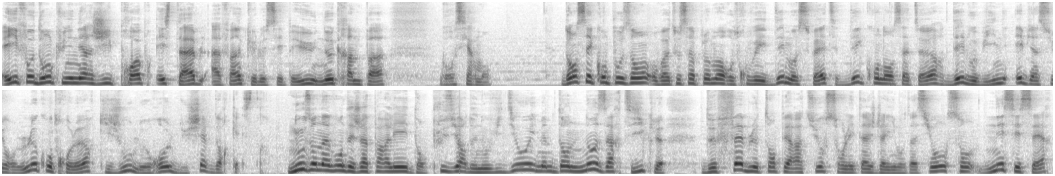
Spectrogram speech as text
Et il faut donc une énergie propre et stable afin que le CPU ne crame pas grossièrement. Dans ces composants, on va tout simplement retrouver des MOSFET, des condensateurs, des bobines et bien sûr le contrôleur qui joue le rôle du chef d'orchestre. Nous en avons déjà parlé dans plusieurs de nos vidéos et même dans nos articles, de faibles températures sur l'étage d'alimentation sont nécessaires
